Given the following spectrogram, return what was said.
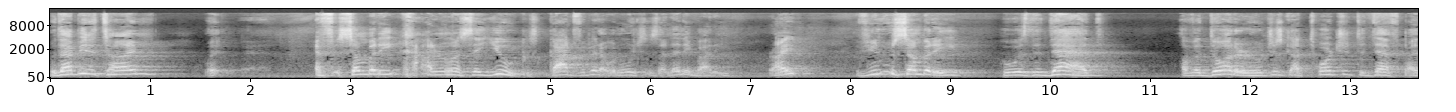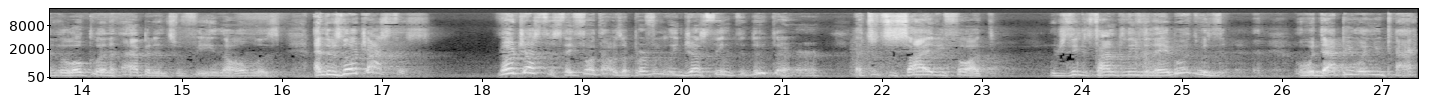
Would that be the time if somebody, I don't want to say you, because God forbid I wouldn't wish this on anybody, right? If you knew somebody who was the dad of a daughter who just got tortured to death by the local inhabitants for feeding the homeless, and there was no justice. No justice. They thought that was a perfectly just thing to do to her. That's what society thought. Would you think it's time to leave the neighborhood? Would, would that be when you pack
